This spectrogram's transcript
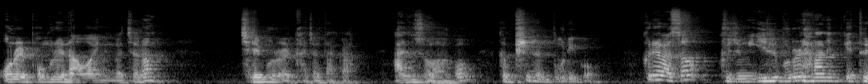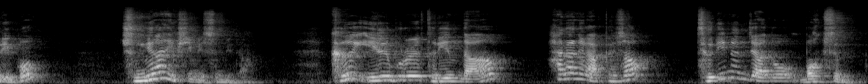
오늘 본문에 나와 있는 것처럼 재물을 가져다가 안수하고 그 피는 뿌리고 그래서 그 중에 일부를 하나님께 드리고 중요한 핵심이 있습니다. 그 일부를 드린 다음 하나님 앞에서 드리는 자도 먹습니다.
